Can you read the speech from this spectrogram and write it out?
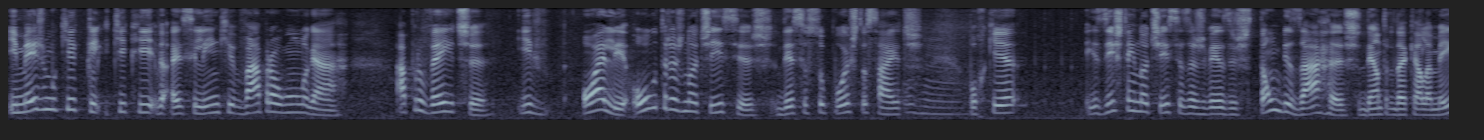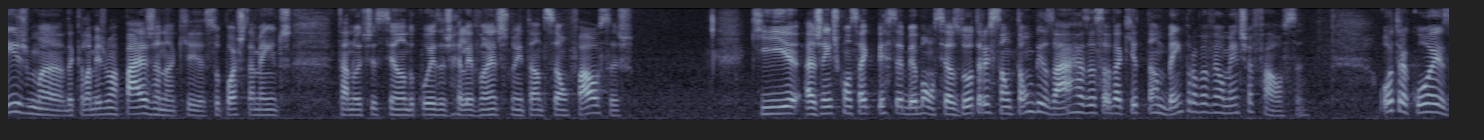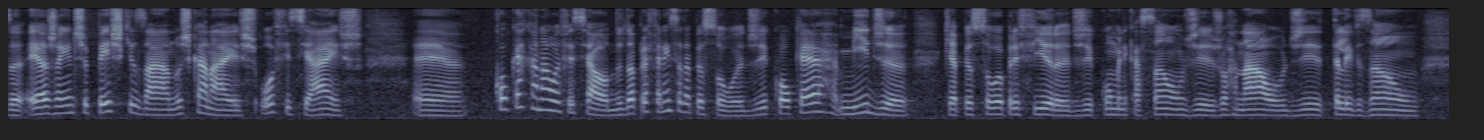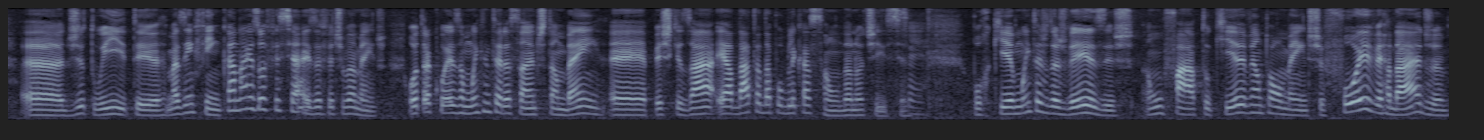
E mesmo que, que, que esse link vá para algum lugar, aproveite e olhe outras notícias desse suposto site, uhum. porque existem notícias às vezes tão bizarras dentro daquela mesma, daquela mesma página que supostamente está noticiando coisas relevantes, no entanto são falsas que a gente consegue perceber, bom, se as outras são tão bizarras, essa daqui também provavelmente é falsa. Outra coisa é a gente pesquisar nos canais oficiais, é, qualquer canal oficial, da preferência da pessoa, de qualquer mídia que a pessoa prefira, de comunicação, de jornal, de televisão, uh, de Twitter, mas enfim, canais oficiais efetivamente. Outra coisa muito interessante também é pesquisar é a data da publicação da notícia. Certo. Porque muitas das vezes um fato que eventualmente foi verdade,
